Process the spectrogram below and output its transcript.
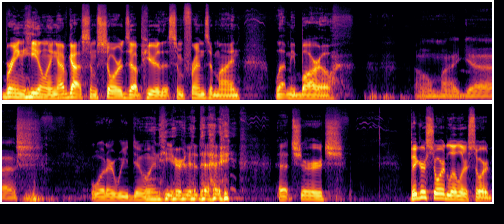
bring healing. I've got some swords up here that some friends of mine let me borrow. Oh my gosh. What are we doing here today at church? Bigger sword, littler sword.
